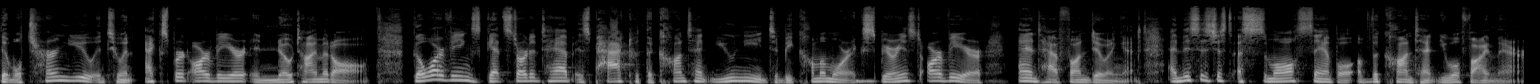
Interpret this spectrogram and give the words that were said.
that will turn you into an expert RVer in no time at all. Go RVing's Get Started tab is packed with the content you need to become a more experienced RVer and have fun doing it. And this is just a small sample of the content you will find there.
